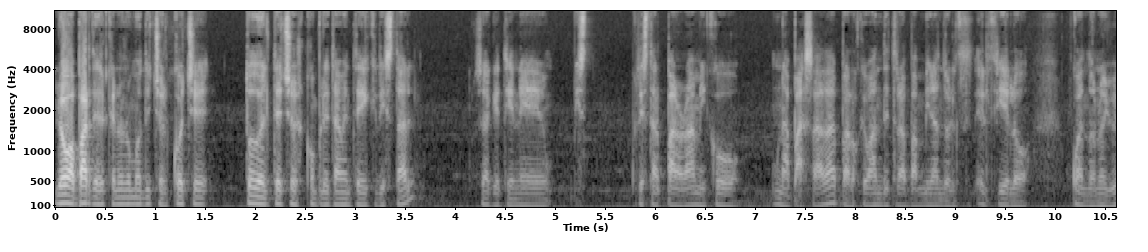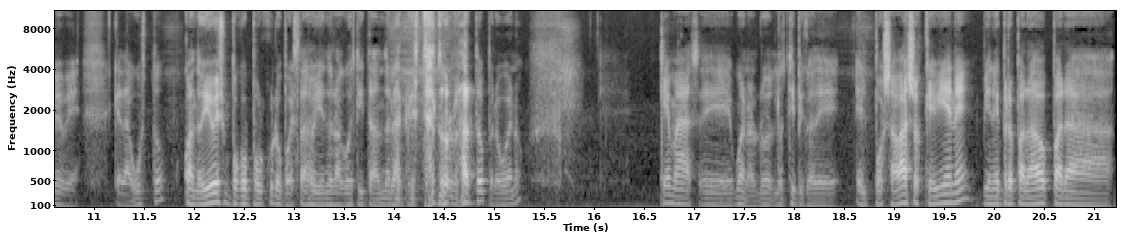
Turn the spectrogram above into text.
Luego, aparte, es que no lo hemos dicho, el coche, todo el techo es completamente de cristal. O sea que tiene cristal panorámico, una pasada. Para los que van detrás, van mirando el, el cielo cuando no llueve, que da gusto. Cuando llueve es un poco por culo, pues estás oyendo la gotita dando la cristal todo el rato, pero bueno. ¿Qué más? Eh, bueno, lo, lo típico de el posavasos que viene, viene preparado para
